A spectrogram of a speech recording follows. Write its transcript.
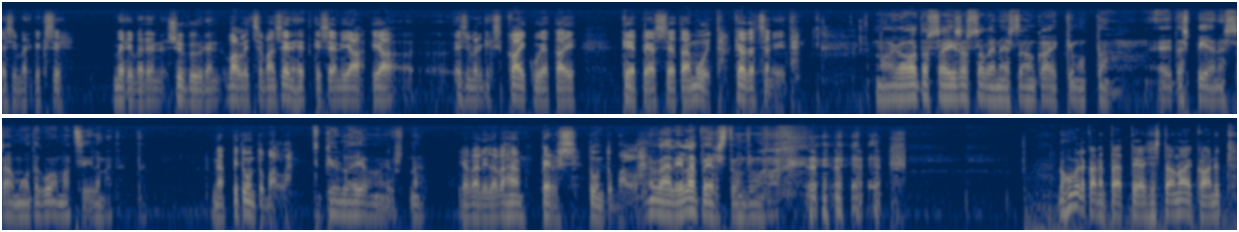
esimerkiksi meriveden syvyyden vallitsevan sen hetkisen ja, ja esimerkiksi kaikuja tai GPS tai muita? Käytät sä niitä? No joo, tuossa isossa veneessä on kaikki, mutta ei tässä pienessä ole muuta kuin omat silmät. Että... Näppi tuntumalla. Kyllä joo, just näin. Ja välillä vähän pers tuntumalla. Välillä pers tuntumalla. No Humilkainen päättäjäisistä on aikaa nyt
